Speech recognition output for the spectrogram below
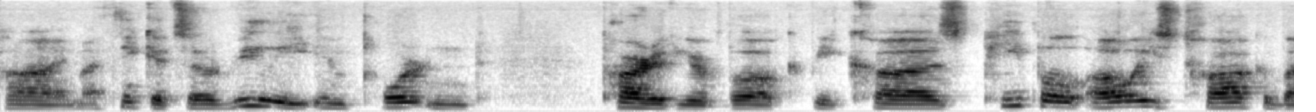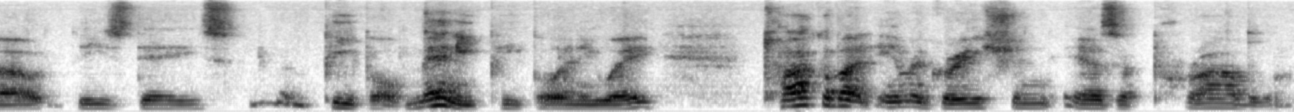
time. I think it's a really important part of your book because people always talk about these days, people, many people anyway, talk about immigration as a problem.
